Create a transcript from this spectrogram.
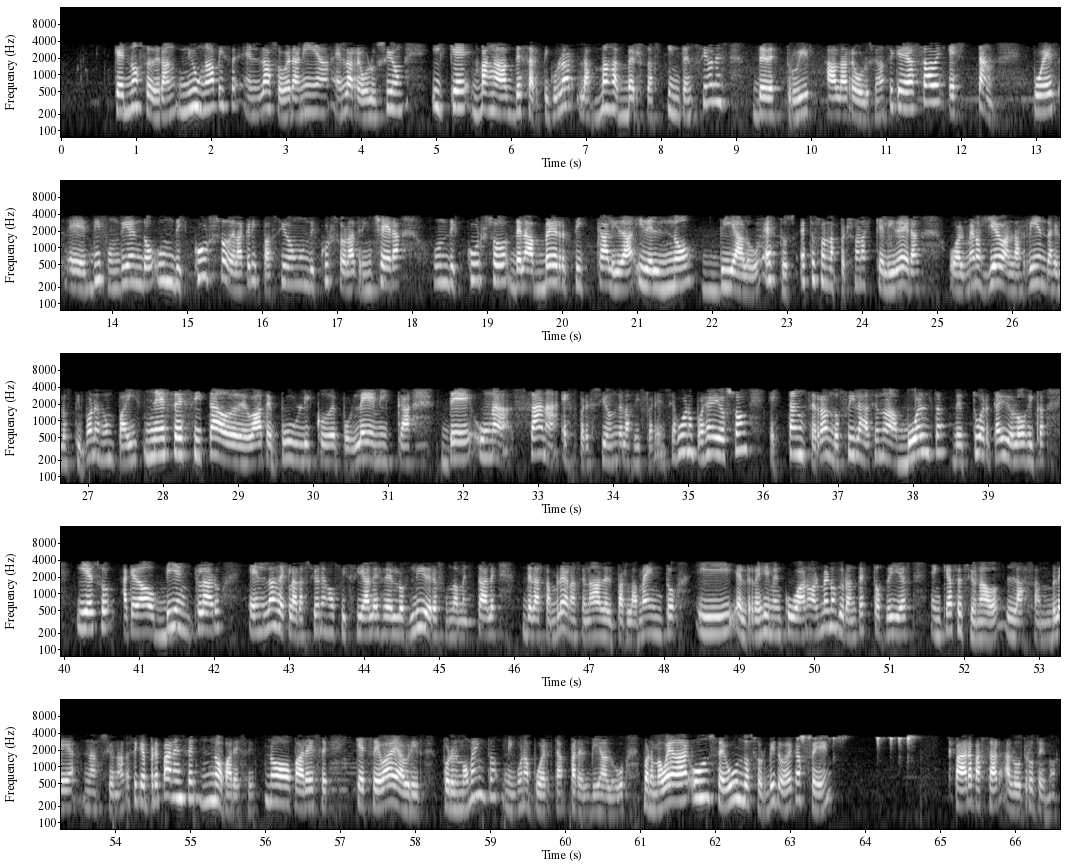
que no cederán ni un ápice en la soberanía, en la revolución y que van a desarticular las más adversas intenciones de destruir a la revolución. Así que ya saben, están pues eh, difundiendo un discurso de la crispación, un discurso de la trinchera, un discurso de la verticalidad y del no diálogo. Estos, estos son las personas que lideran o al menos llevan las riendas y los tipones de un país necesitado de debate público, de polémica, de una sana expresión de las diferencias. Bueno, pues ellos son, están cerrando filas, haciendo una vuelta de tuerca ideológica y eso ha quedado bien claro en las declaraciones oficiales de los líderes fundamentales de la Asamblea Nacional, del Parlamento y el régimen cubano, al menos durante estos días en que ha sesionado la Asamblea Nacional. Así que prepárense, no parece, no parece que se vaya a abrir por el momento ninguna puerta para el diálogo. Bueno, me voy a dar un segundo sorbito de café para pasar al otro tema.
